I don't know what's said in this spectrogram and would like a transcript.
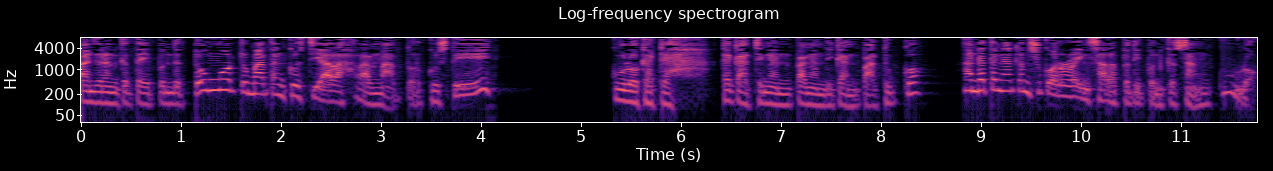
Panjenengan kedahipun tetunggu dumateng Gusti Allah lan matur Gusti. Kulo gadah kekajengan pangandikan paduka. Anda tengaken sukoro ing salebetipun gesang kulo.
